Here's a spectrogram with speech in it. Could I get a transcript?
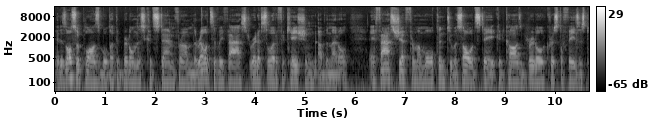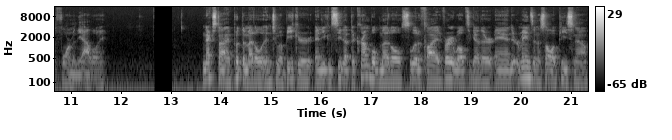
It is also plausible that the brittleness could stem from the relatively fast rate of solidification of the metal, A fast shift from a molten to a solid state could cause brittle crystal phases to form in the alloy. Next I put the metal into a beaker and you can see that the crumbled metal solidified very well together and it remains in a solid piece now.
